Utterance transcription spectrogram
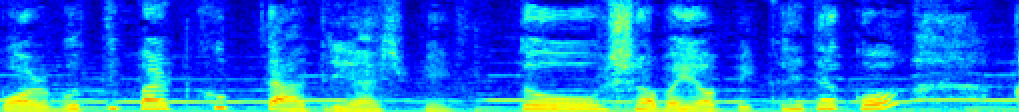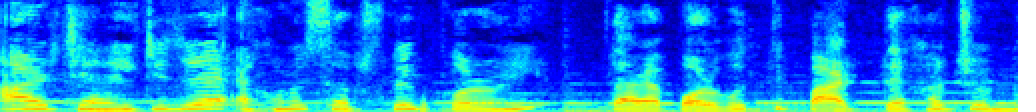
পরবর্তী পার্ট খুব তাড়াতাড়ি আসবে। তো সবাই অপেক্ষায় থাকো আর চ্যানেলটি যারা এখনও সাবস্ক্রাইব করনি তারা পরবর্তী পার্ট দেখার জন্য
